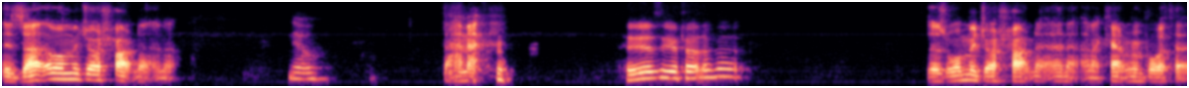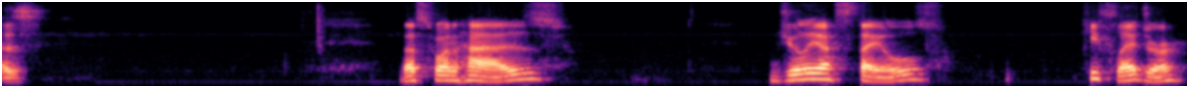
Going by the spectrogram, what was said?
Is that the one with Josh Hartnett in it? No. Damn it. Who is it you're talking about? There's one with Josh Hartnett in it, and I can't remember what it is. This one has Julia Stiles, Keith Ledger,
